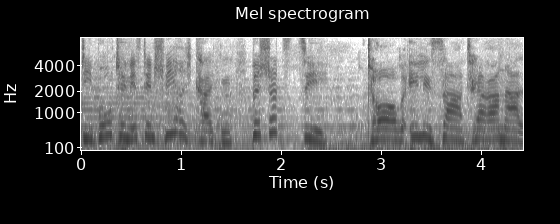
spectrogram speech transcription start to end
Die Botin ist in Schwierigkeiten. Beschützt sie! Tor Elisa Terranal.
